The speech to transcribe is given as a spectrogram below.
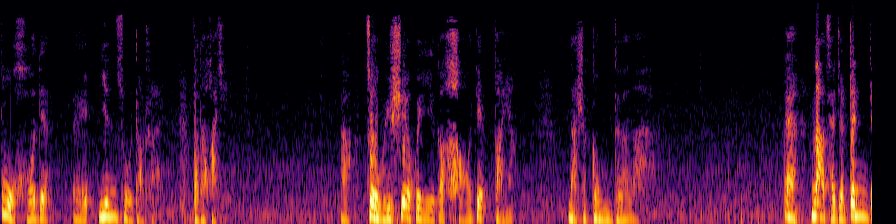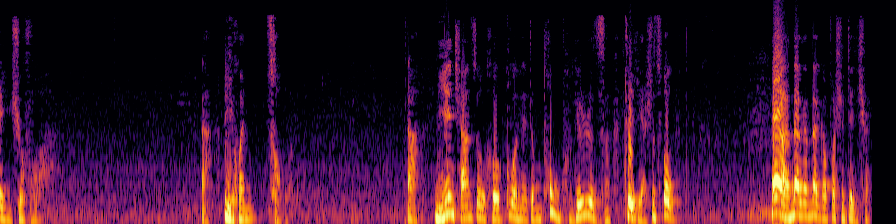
不和的。呃，因素找出来，把它化解，啊，作为社会一个好的榜样，那是功德了，哎，那才叫真正学佛，啊，离婚错误了，啊，勉强走后过那种痛苦的日子，这也是错误的，啊，那个那个不是正确的，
